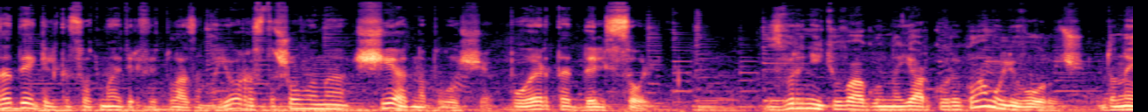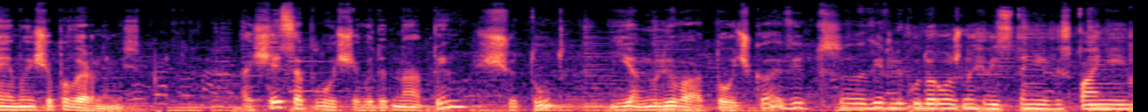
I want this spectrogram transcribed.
За декілька сот метрів від Плаза Майор розташована ще одна площа Пуерта дель Соль. Зверніть увагу на ярку рекламу ліворуч, до неї ми ще повернемось. А ще ця площа видатна тим, що тут є нульова точка від е, відліку дорожніх відстанів в Іспанії,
